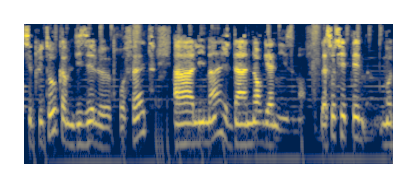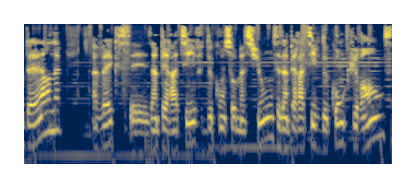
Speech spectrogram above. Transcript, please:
C'est plutôt, comme disait le prophète, à l'image d'un organisme. La société moderne, avec ses impératifs de consommation, ses impératifs de concurrence,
